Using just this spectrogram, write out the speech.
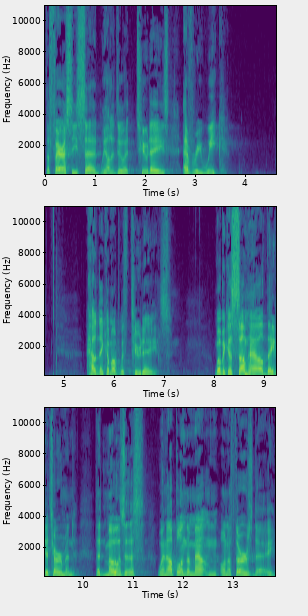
The Pharisees said we ought to do it two days every week. How did they come up with two days? Well, because somehow they determined that Moses went up on the mountain on a Thursday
